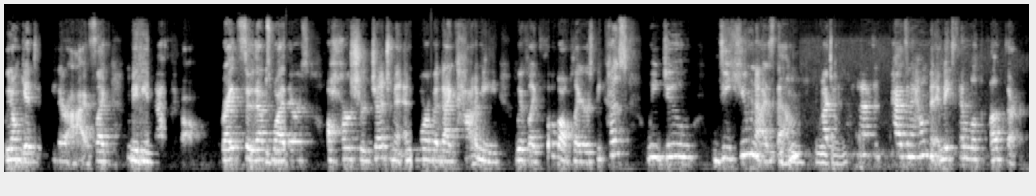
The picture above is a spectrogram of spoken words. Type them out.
We don't get to see their eyes like maybe in mm-hmm. basketball right? So that's why mm-hmm. there's a harsher judgment and more of a dichotomy with like football players because we do dehumanize them. Mhm. Do. pads and, pads and a helmet. It makes them look other,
